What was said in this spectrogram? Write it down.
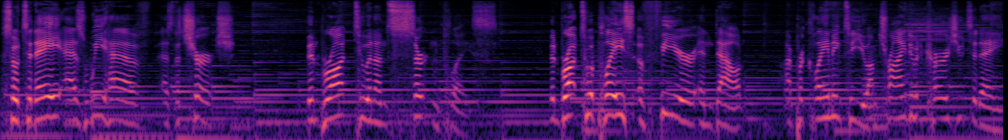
So today, as we have, as the church, been brought to an uncertain place, been brought to a place of fear and doubt, I'm proclaiming to you, I'm trying to encourage you today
